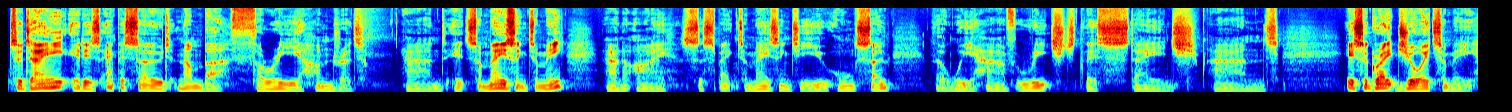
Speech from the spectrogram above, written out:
Today it is episode number 300, and it's amazing to me, and I suspect amazing to you also, that we have reached this stage. And it's a great joy to me,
